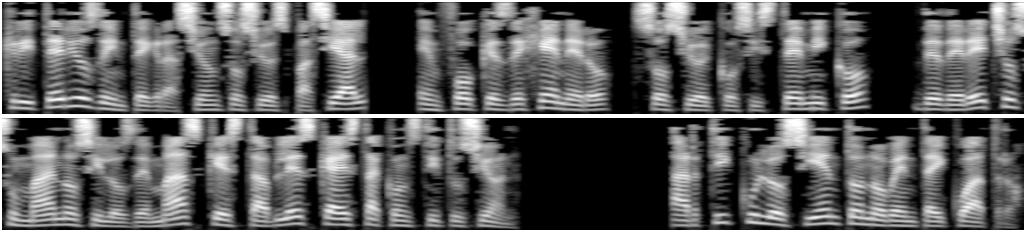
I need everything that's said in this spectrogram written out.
criterios de integración socioespacial, enfoques de género, socioecosistémico, de derechos humanos y los demás que establezca esta Constitución. Artículo 194.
